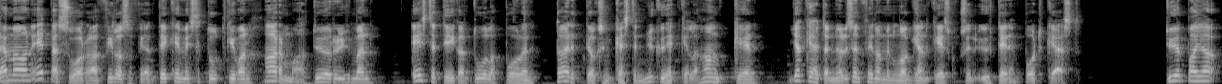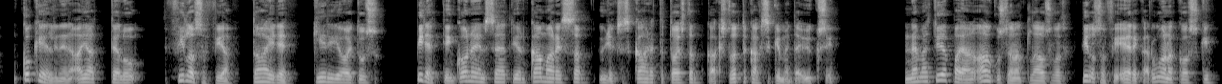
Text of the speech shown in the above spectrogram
Tämä on epäsuoraa filosofian tekemistä tutkivan harmaa työryhmän, estetiikan tuolla puolen taideteoksen käsiten nykyhetkellä hankkeen ja käytännöllisen fenomenologian keskuksen yhteinen podcast. Työpaja, kokeellinen ajattelu, filosofia, taide, kirjoitus pidettiin koneen säätiön kamarissa 9.12.2021. Nämä työpajan alkusanat lausuvat filosofi Erika Ruonakoski,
